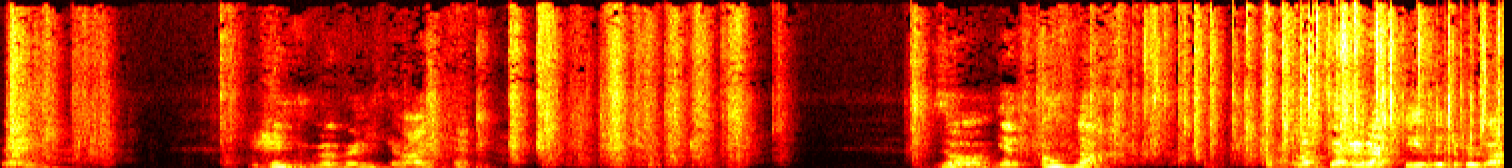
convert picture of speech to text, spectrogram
wenn die Schinkenwürfel nicht gereicht hätten. So, jetzt kommt noch Mozzarella-Käse drüber.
